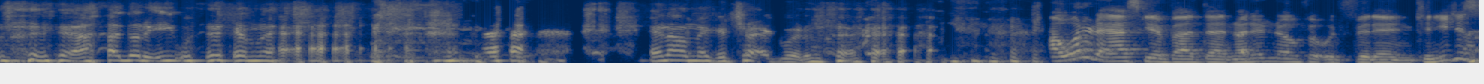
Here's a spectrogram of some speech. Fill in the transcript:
I go to eat with him, and I'll make a track with him. I wanted to ask you about that, and I didn't know if it would fit in. Can you just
